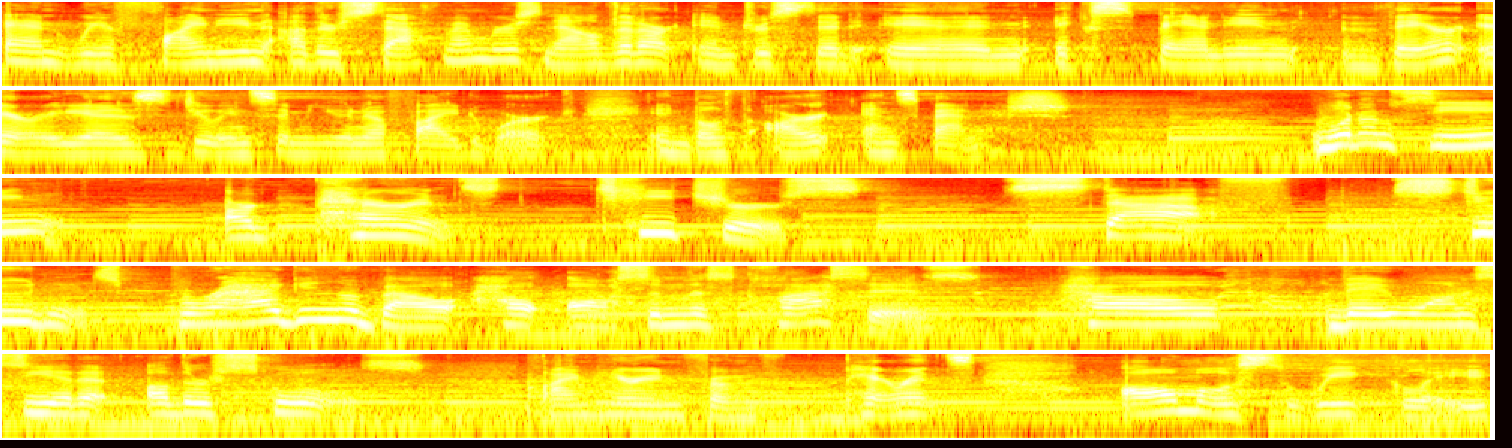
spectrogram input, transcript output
And we're finding other staff members now that are interested in expanding their areas, doing some unified work in both art and Spanish. What I'm seeing are parents, teachers, staff, students bragging about how awesome this class is, how they want to see it at other schools. I'm hearing from parents almost weekly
